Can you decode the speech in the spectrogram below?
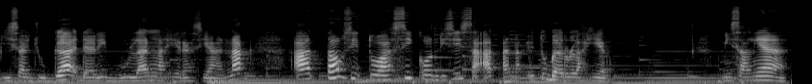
bisa juga dari bulan lahirnya si anak atau situasi kondisi saat anak itu baru lahir. Misalnya,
